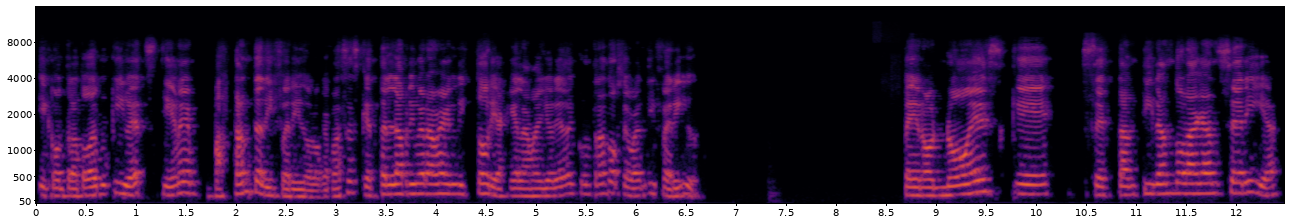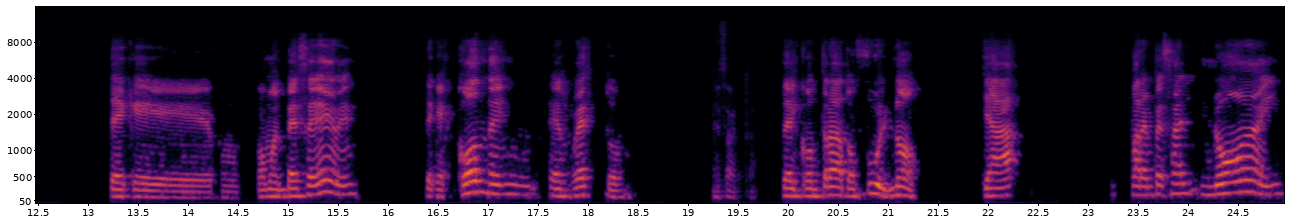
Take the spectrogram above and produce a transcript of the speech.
y contrato de Mookie Betts tiene bastante diferido. Lo que pasa es que esta es la primera vez en la historia que la mayoría del contrato se va en diferido. Pero no es que se están tirando la gancería de que, como en BCN, de que esconden el resto Exacto. del contrato full. No, ya para empezar, no hay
